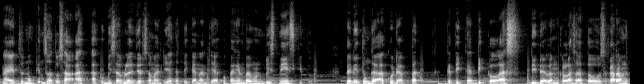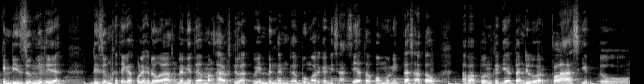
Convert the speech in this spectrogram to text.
Nah itu mungkin suatu saat aku bisa belajar sama dia ketika nanti aku pengen bangun bisnis gitu dan itu nggak aku dapat ketika di kelas di dalam kelas atau sekarang mungkin di zoom gitu ya di zoom ketika kuliah doang dan itu emang harus dilakuin dengan gabung organisasi atau komunitas atau apa pun kegiatan di luar kelas gitu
